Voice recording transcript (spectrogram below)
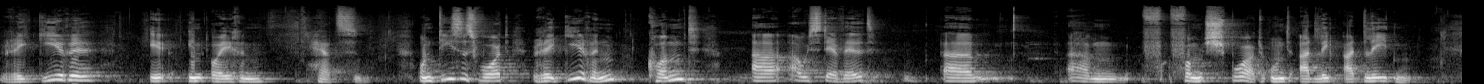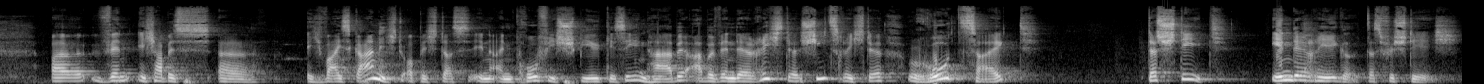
regiere in euren Herzen. Und dieses Wort regieren kommt äh, aus der Welt ähm, ähm, vom Sport und Athleten. Äh, wenn ich habe es, äh, ich weiß gar nicht, ob ich das in einem Profispiel gesehen habe, aber wenn der Richter, Schiedsrichter rot zeigt, das steht in der Regel, das verstehe ich.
